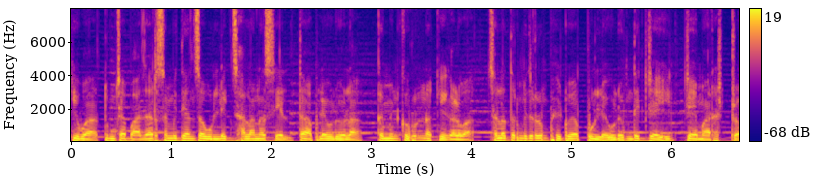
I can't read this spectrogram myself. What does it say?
किंवा तुमच्या बाजार समित्यांचा उल्लेख झाला नसेल तर आपल्या व्हिडिओला कमेंट करून नक्की कळवा. चला तर मित्रांनो भेटूया पुढल्या व्हिडिओमध्ये. जय हिंद जय महाराष्ट्र.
